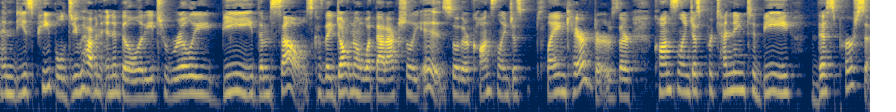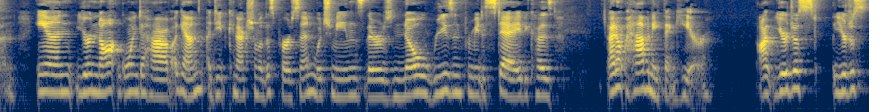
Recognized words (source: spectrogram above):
And these people do have an inability to really be themselves because they don't know what that actually is. So they're constantly just playing characters. They're constantly just pretending to be this person. And you're not going to have, again, a deep connection with this person, which means there's no reason for me to stay because I don't have anything here. I, you're just, you're just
